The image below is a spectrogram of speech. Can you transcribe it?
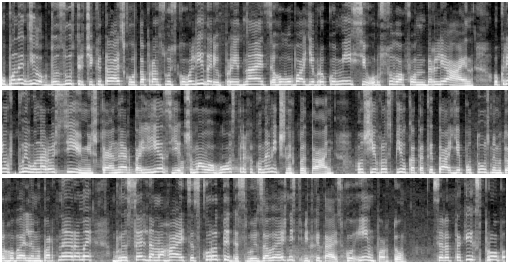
У понеділок до зустрічі китайського та французького лідерів приєднається голова Єврокомісії Урсула фон дер Ляйн. Окрім впливу на Росію між КНР та ЄС є чимало гострих економічних питань. Хоч Євроспілка та Китай є потужними торговельними партнерами, Брюссель намагається скоротити свою залежність від китайського імпорту. Серед таких спроб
